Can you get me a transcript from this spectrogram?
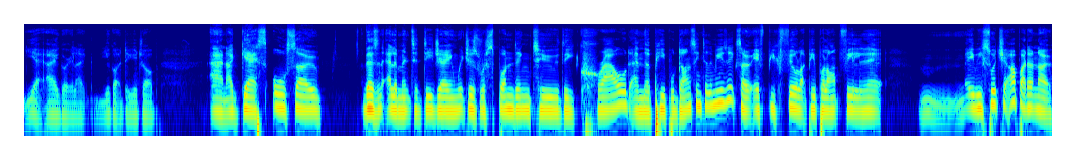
yeah, I agree. Like you got to do your job, and I guess also there's an element to DJing which is responding to the crowd and the people dancing to the music. So if you feel like people aren't feeling it, maybe switch it up. I don't know.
